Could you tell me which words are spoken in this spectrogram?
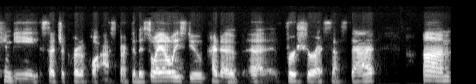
can be such a critical aspect of it. So i always do kind of uh, for sure assess that um,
